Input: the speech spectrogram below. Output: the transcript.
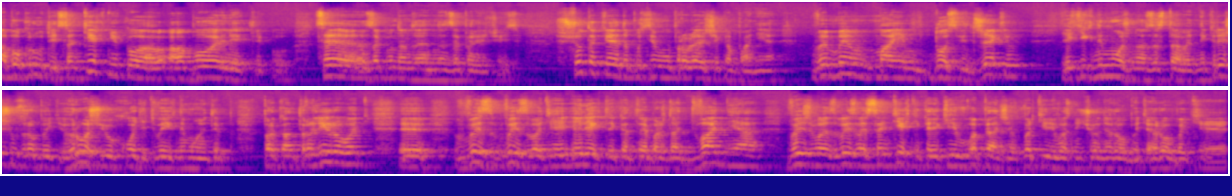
Або крутить сантехніку, або електрику. Це законом не, заперечується. Що таке, допустимо, управляюча компанія? Ми маємо досвід ЖЕКів, яких не можна заставити ні кришу зробити, гроші уходять, ви їх не можете проконтролювати. Е, Визвати електрика треба ждати два визвати, визвати сантехніка, який опять же, в квартирі у вас нічого не робить, а робить, е,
